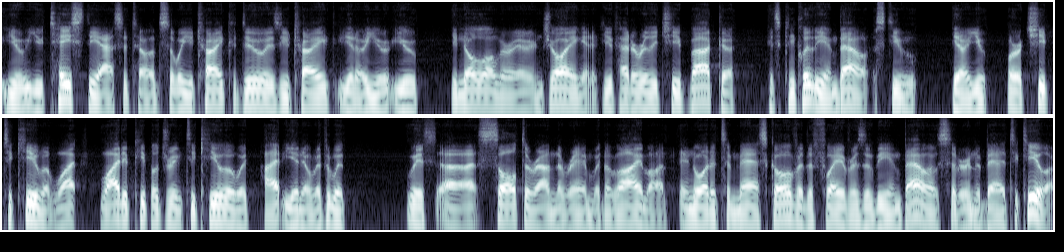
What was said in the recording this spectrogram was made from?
You you taste the acetone, so what you're trying to do is you try, you know, you you you no longer are enjoying it. If you've had a really cheap vodka, it's completely imbalanced. You you know you or a cheap tequila. Why why do people drink tequila with you know with with with uh, salt around the rim with a lime on in order to mask over the flavors of the imbalance that are in a bad tequila.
